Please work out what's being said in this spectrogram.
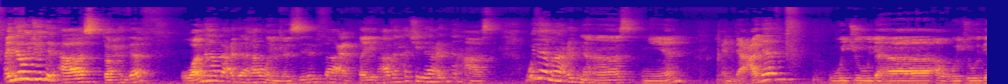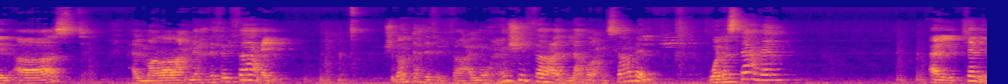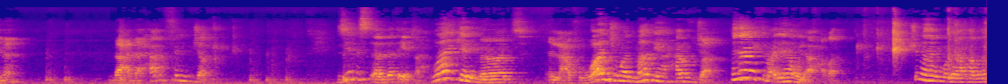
عند وجود الآس تحذف وما بعدها وننزل الفاعل طيب هذا الحكي إذا عندنا آس وإذا ما عندنا آس اثنين عند عدم وجودها أو وجود الآست هالمرة راح نحذف الفاعل. شلون تحذف الفاعل؟ مو أهم شيء الفاعل لا راح نستعمل. ونستعمل الكلمة بعد حرف الجر. زين نسأل دقيقة. واي كلمات العفو واي جمل ما بها حرف جر. هنا نكتب عليها ملاحظة. شنو هاي الملاحظة؟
